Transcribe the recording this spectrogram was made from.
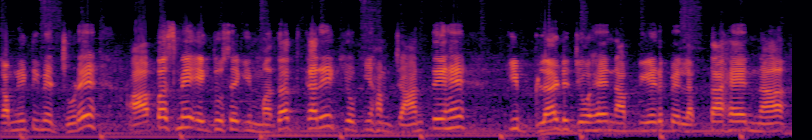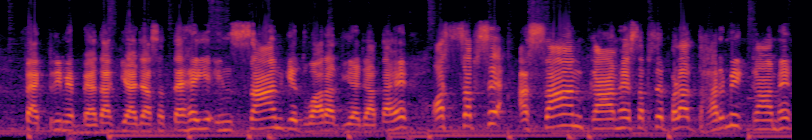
कम्युनिटी में जुड़े, आपस में एक दूसरे की मदद करें, क्योंकि हम जानते हैं कि ब्लड जो है ना पेड़ पे लगता है, ना फैक्ट्री में पैदा किया जा सकता है, ये इंसान के द्वारा दिया जाता है। और सबसे आसान काम है, सबसे बड़ा धार्मिक काम है,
